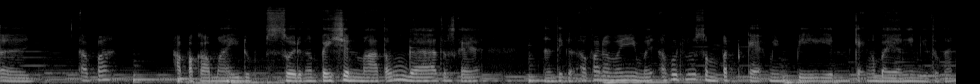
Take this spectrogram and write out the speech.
uh, apa apakah mah hidup sesuai dengan passion mah atau enggak terus kayak nanti apa namanya aku dulu sempet kayak mimpiin kayak ngebayangin gitu kan.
